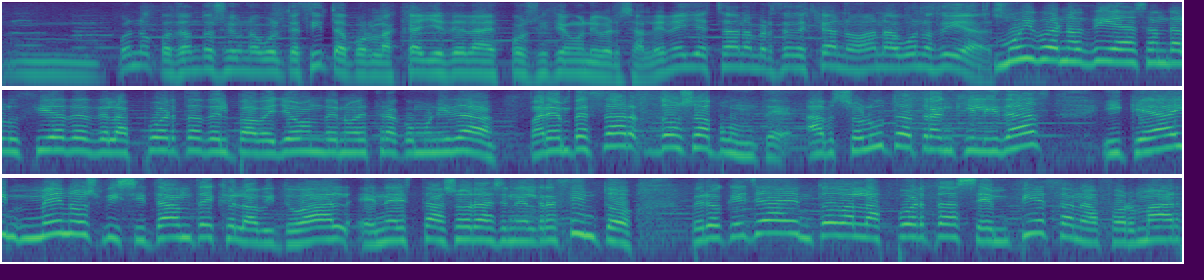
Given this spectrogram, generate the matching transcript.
bueno, pues dándose una vueltecita por las calles de la Exposición Universal. En ella está Ana Mercedes Cano. Ana, buenos días. Muy buenos días, Andalucía, desde las puertas del pabellón de nuestra comunidad. Para empezar, dos apuntes. Absoluta tranquilidad y que hay menos visitantes que lo habitual en estas horas en el recinto, pero que ya en todas las puertas se empiezan a formar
